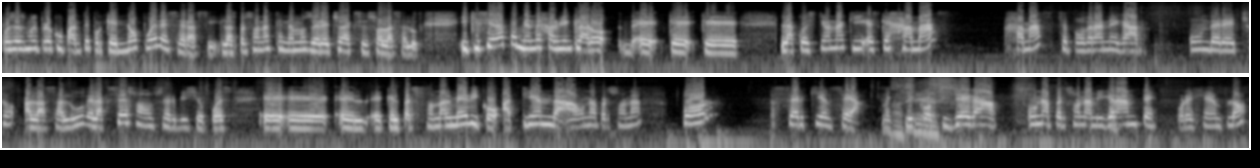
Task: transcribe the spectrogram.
pues es muy preocupante porque no puede ser así. Las personas tenemos derecho de acceso a la salud. Y quisiera también dejar bien claro eh, que, la cuestión aquí es que jamás, jamás se podrá negar un derecho a la salud, el acceso a un servicio, pues eh, eh, que el personal médico atienda a una persona por ser quien sea. Me explico. Si llega una persona migrante, por ejemplo,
